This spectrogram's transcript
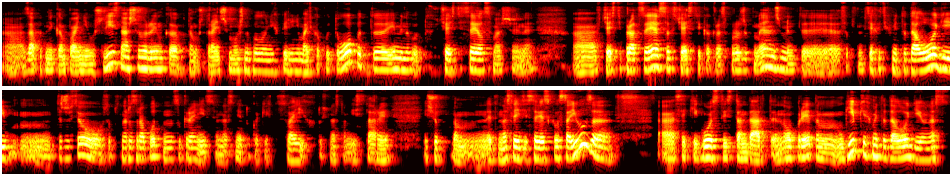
а, западные компании ушли с нашего рынка, потому что раньше можно было у них перенимать какой-то опыт э, именно вот в части sales машины. А, в части процессов, в части как раз project management, э, собственно, всех этих методологий. Это же все, собственно, разработано за границей. У нас нету каких-то своих. То есть у нас там есть старые еще там, это наследие Советского Союза, а, всякие ГОСТы и стандарты, но при этом гибких методологий у нас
